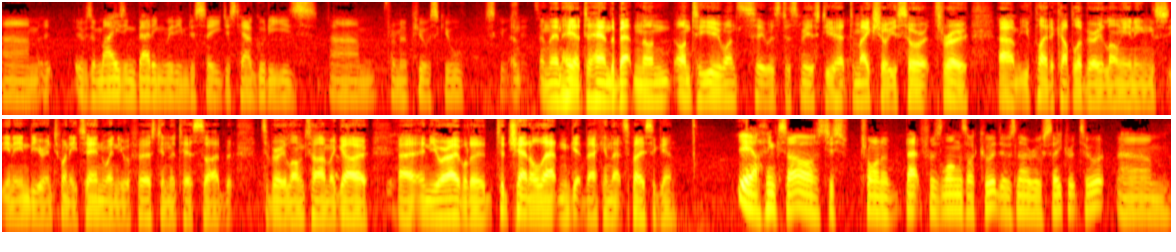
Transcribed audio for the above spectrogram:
um, it, it, was amazing batting with him to see just how good he is um, from a pure skill, skill and, and, then he had to hand the baton on, on to you once he was dismissed. You had to make sure you saw it through. Um, you've played a couple of very long innings in India in 2010 when you were first in the Test side, but it's a very long time ago, uh, and you were able to, to channel that and get back in that space again. Yeah, I think so. I was just trying to bat for as long as I could. There was no real secret to it. Um,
